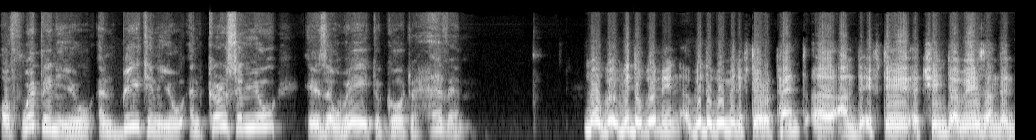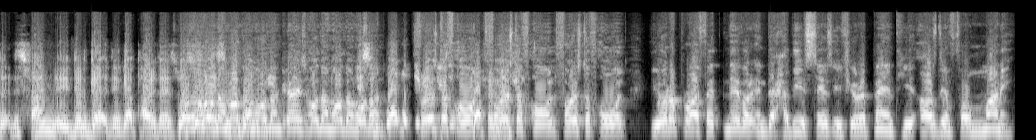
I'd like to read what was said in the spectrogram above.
of whipping you and beating you and cursing you is a way to go to heaven. No, with, with the women, with the women, if they repent uh, and if they change their ways, and then it's fine. They'll get they get paradise. Hold So on, hold on, hold on, hold on, guys. Hold on, hold on, hold on. one of the First of all, first of all, first of all, your prophet never in the hadith says if you repent, he asked them for money.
